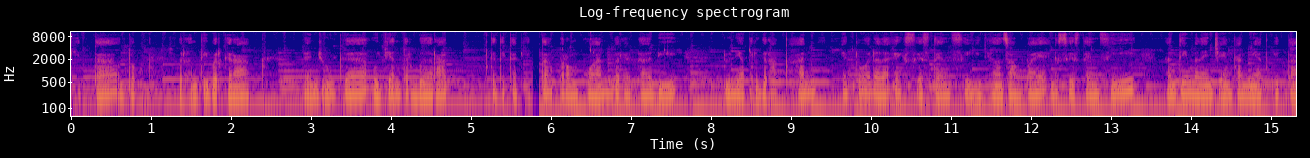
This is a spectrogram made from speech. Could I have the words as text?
kita untuk berhenti bergerak. Dan juga ujian terberat ketika kita perempuan berada di dunia pergerakan itu adalah eksistensi. Jangan sampai eksistensi nanti melencengkan niat kita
